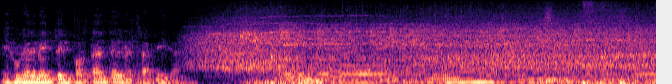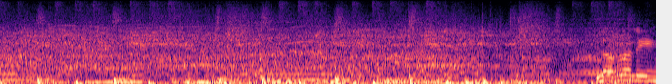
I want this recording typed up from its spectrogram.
es un elemento importante de nuestras vidas. Los Rolling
